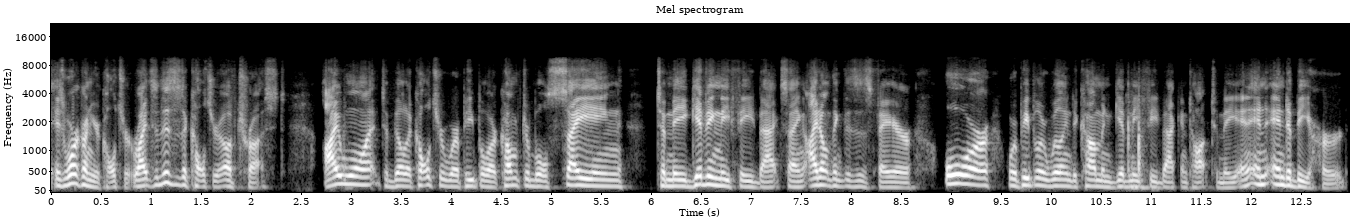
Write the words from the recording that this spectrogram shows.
is work on your culture, right? So this is a culture of trust. I want to build a culture where people are comfortable saying to me, giving me feedback, saying, I don't think this is fair, or where people are willing to come and give me feedback and talk to me and, and, and to be heard.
